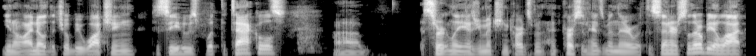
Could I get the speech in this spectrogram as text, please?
you know, I know that you'll be watching to see who's with the tackles. Um, certainly, as you mentioned, Carson Hinzman there with the center. So there'll be a lot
